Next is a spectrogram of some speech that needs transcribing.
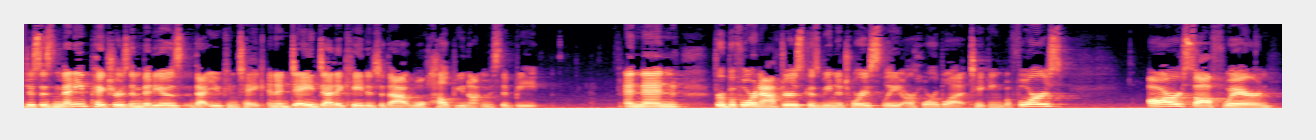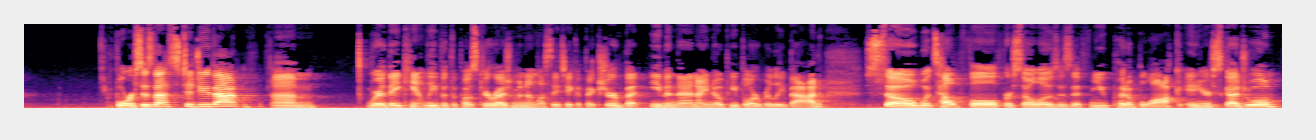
just as many pictures and videos that you can take. And a day dedicated to that will help you not miss a beat. And then for before and afters, because we notoriously are horrible at taking befores, our software forces us to do that. Um, where they can't leave with the post care regimen unless they take a picture. But even then, I know people are really bad. So, what's helpful for solos is if you put a block in your schedule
